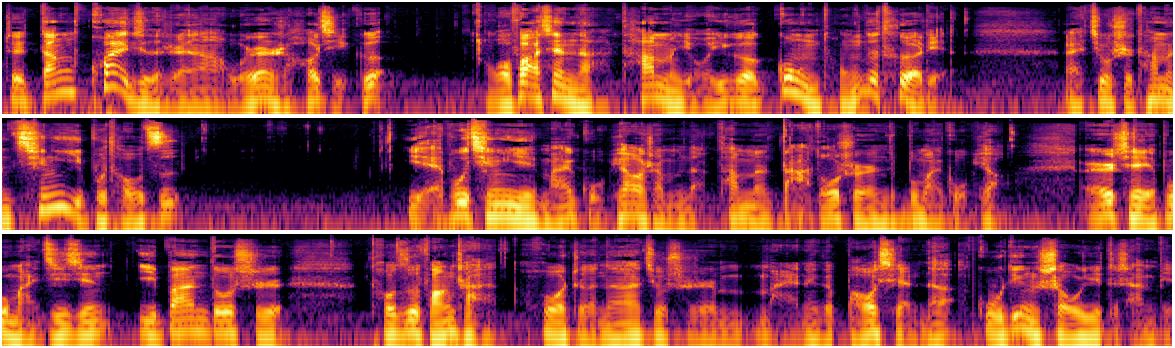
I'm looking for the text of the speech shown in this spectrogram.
这当会计的人啊，我认识好几个。我发现呢，他们有一个共同的特点，哎，就是他们轻易不投资，也不轻易买股票什么的。他们大多数人都不买股票，而且也不买基金，一般都是投资房产或者呢，就是买那个保险的固定收益的产品。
